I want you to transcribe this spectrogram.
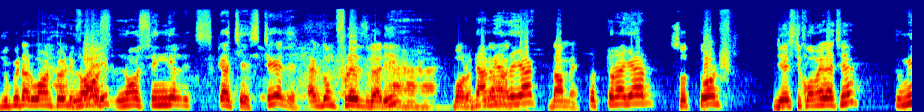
Jupiter one twenty five no single scratches ঠিক আছে? একদম ফ্রেশ গাড়ি। হ্যাঁ, হ্যাঁ, হ্যাঁ। বলো দামে আছে? যাক? দামে। সত্তর হাজার। সত্তর? জিএসটি কমে গেছে? তুমি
